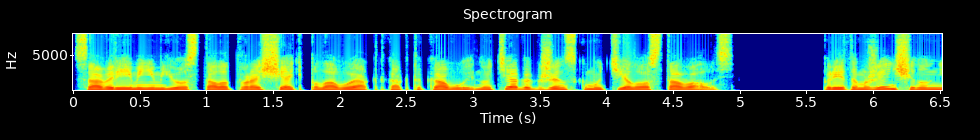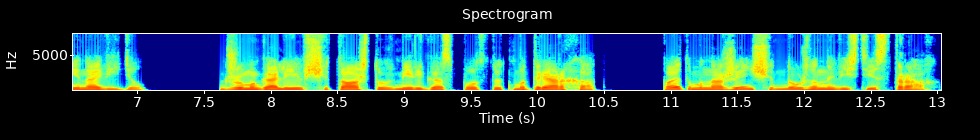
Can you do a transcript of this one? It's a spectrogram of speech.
Со временем его стал отвращать половой акт как таковой, но тяга к женскому телу оставалась. При этом женщин он ненавидел. Джумагалиев считал, что в мире господствует матриархат, поэтому на женщин нужно навести страх.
